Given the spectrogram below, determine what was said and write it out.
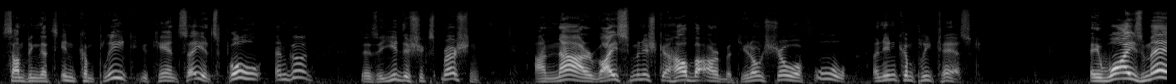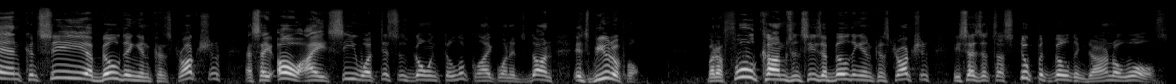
Something that's incomplete, you can't say it's full and good. There's a Yiddish expression. Anar, arbet. You don't show a fool an incomplete task. A wise man can see a building in construction and say, Oh, I see what this is going to look like when it's done. It's beautiful. But a fool comes and sees a building in construction. He says, It's a stupid building. There are no walls.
